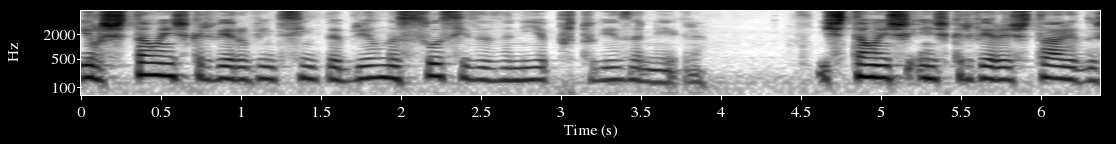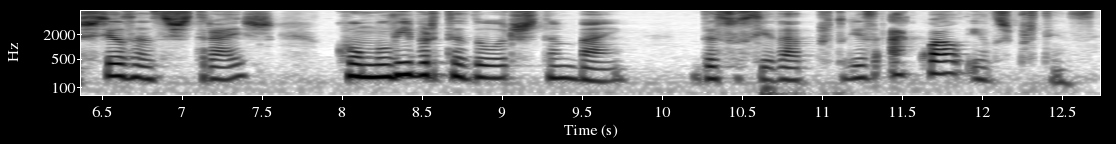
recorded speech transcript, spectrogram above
eles estão a inscrever o 25 de Abril na sua cidadania portuguesa negra. E estão a inscrever a história dos seus ancestrais como libertadores também da sociedade portuguesa à qual eles pertencem.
